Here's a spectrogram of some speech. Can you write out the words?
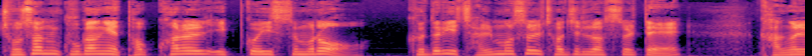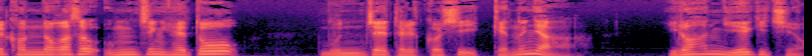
조선 국왕의 덕화를 입고 있으므로 그들이 잘못을 저질렀을 때 강을 건너가서 응징해도 문제될 것이 있겠느냐 이러한 얘기지요.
